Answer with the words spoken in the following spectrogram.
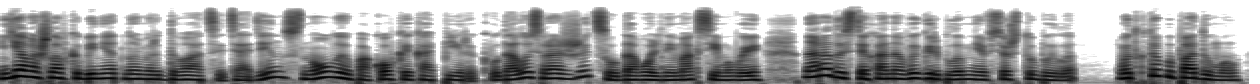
Я вошла в кабинет номер 21 с новой упаковкой копирок. Удалось разжиться у довольной Максимовой. На радостях она выгребла мне все, что было. Вот кто бы подумал —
